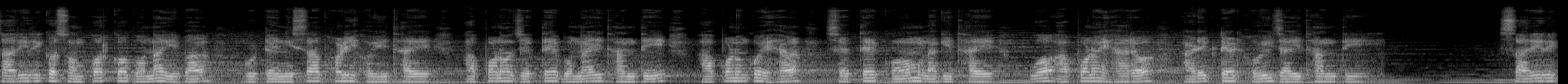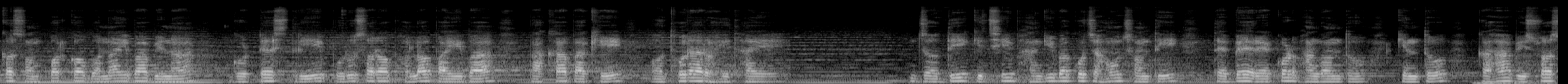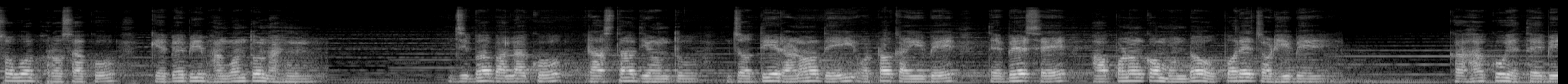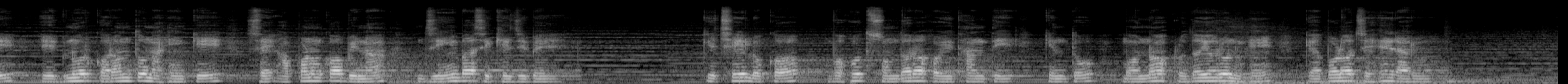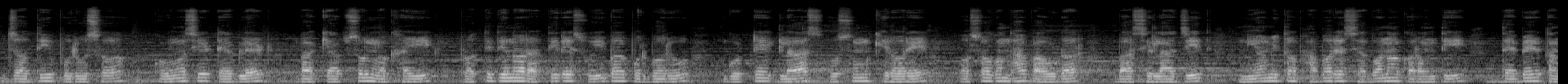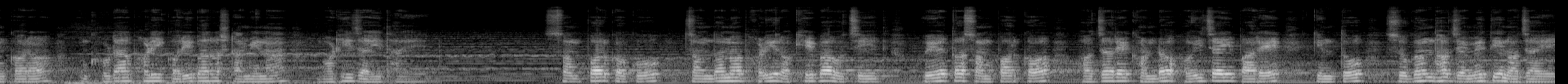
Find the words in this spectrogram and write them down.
ଶାରୀରିକ ସମ୍ପର୍କ ବନାଇବା ଗୋଟେ ନିଶା ଭଳି ହୋଇଥାଏ। ଆପଣ ଯେତେ ବନାଇଥାନ୍ତି ଆପଣଙ୍କୁ ଏହା ସେତେ କମ୍ ଲାଗିଥାଏ ଓ ଆପଣ ଏହାର ଆଡ଼ିକ୍ଟେଡ଼୍ ହୋଇଯାଇଥାନ୍ତି। ଶାରୀରିକ ସମ୍ପର୍କ ବନାଇବା ବିନା ଗୋଟେ ସ୍ତ୍ରୀ ପୁରୁଷର ଭଲ ପାଇବା ପାଖାପାଖି ଅଧୁରା ରହିଥାଏ। ଯଦି କିଛି ଭାଙ୍ଗିବାକୁ ଚାହୁଁଛନ୍ତି ତେବେ ରେକର୍ଡ ଭାଙ୍ଗନ୍ତୁ। କିନ୍ତୁ କାହା ବିଶ୍ୱାସ ଓ ଭରସାକୁ କେବେ ବି ଭାଙ୍ଗନ୍ତୁ ନାହିଁ। ଯିବାବାଲାକୁ ରାସ୍ତା ଦିଅନ୍ତୁ। ଯଦି ରାଣ ଦେଇ ଅଟକାଇବେ ତେବେ ସେ ଆପଣଙ୍କ ମୁଣ୍ଡ ଉପରେ ଚଢ଼ିବେ। କାହାକୁ ଏତେ ବି ଇଗ୍ନୋର କରନ୍ତୁ ନାହିଁ କି ସେ ଆପଣଙ୍କ ବିନା ଜୀଇଁବା ଶିଖିଯିବେ। କିଛି ଲୋକ ବହୁତ ସୁନ୍ଦର ହୋଇଥାନ୍ତି କିନ୍ତୁ ମନ ହୃଦୟରୁ ନୁହେଁ କେବଳ ଚେହେରାରୁ। ଯଦି ପୁରୁଷ କୌଣସି ଟ୍ୟାବଲେଟ୍ ବା କ୍ୟାପସୁଲ୍ ନ ଖାଇ ପ୍ରତିଦିନ ରାତିରେ ଶୋଇବା ପୂର୍ବରୁ ଗୋଟେ ଗ୍ଲାସ୍ ଉଷୁମ କ୍ଷୀରରେ ଅଶ୍ୱଗନ୍ଧା ପାଉଡର ବା ଶିଲାଜିତ୍ ନିୟମିତ ଭାବରେ ସେବନ କରନ୍ତି ତେବେ ତାଙ୍କର ଘୋଡ଼ା ଭଳି କରିବାର ଷ୍ଟାମିନା ବଢ଼ିଯାଇଥାଏ। ସମ୍ପର୍କକୁ ଚନ୍ଦନ ଭଳି ରଖିବା ଉଚିତ। ହୁଏତ ସମ୍ପର୍କ ହଜାରେ ଖଣ୍ଡ ହୋଇଯାଇପାରେ କିନ୍ତୁ ସୁଗନ୍ଧ ଯେମିତି ନଯାଏ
